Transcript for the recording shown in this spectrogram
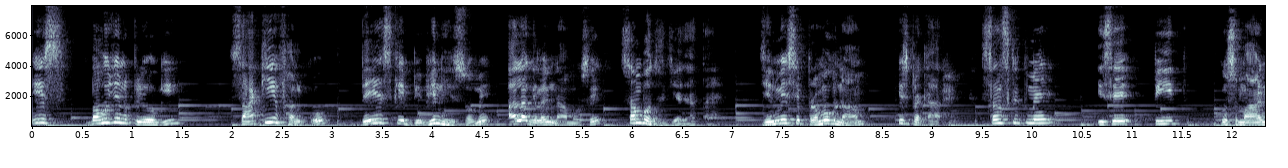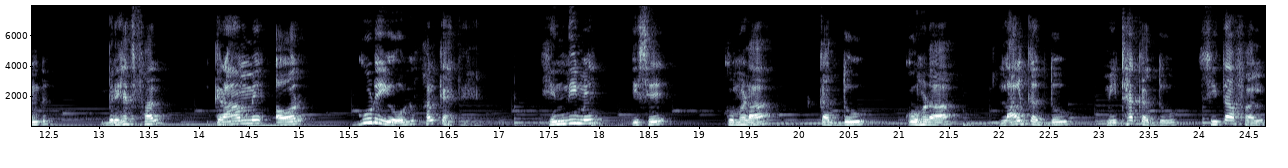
इस बहुजन प्रयोगी साकीय फल को देश के विभिन्न हिस्सों में अलग अलग नामों से संबोधित किया जाता है, जिनमें से प्रमुख नाम इस प्रकार है। संस्कृत में इसे पीत, कुष्मांड, बृहद फल, ग्राम में और गुड़ योग फल कहते हैं। हिंदी में इसे कुम्हड़ा, कद्दू, कोहड़ा, लाल कद्दू, मीठा कद्दू, सीताफल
